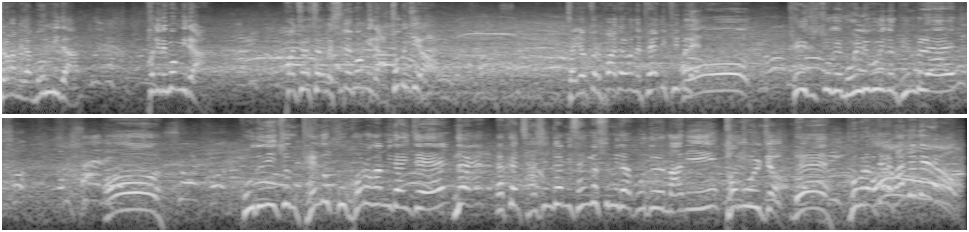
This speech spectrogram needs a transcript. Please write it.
들어갑니다. 봅니다. 확인해 봅니다. 펀치를 쓰는 시도해 봅니다. 좁은 지역. 자 옆으로 빠져나가는 패디 핀블렛. 어, 케이지 쪽에 몰리고 있는 핀블렛. 어, 고든이 좀 대놓고 걸어갑니다, 이제. 네. 약간 자신감이 생겼습니다, 고든 많이. 더 몰죠. 네. 몸을 한번 때려 맞는데요.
